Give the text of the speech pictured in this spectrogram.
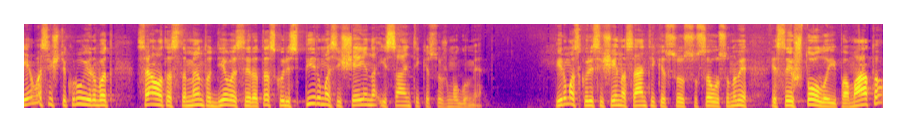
Tėvas iš tikrųjų ir vat, Seno testamento Dievas yra tas, kuris pirmas išeina į santykių su žmogumi. Pirmas, kuris išeina santykių su, su savo sunumi, jisai iš tolo jį pamato,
